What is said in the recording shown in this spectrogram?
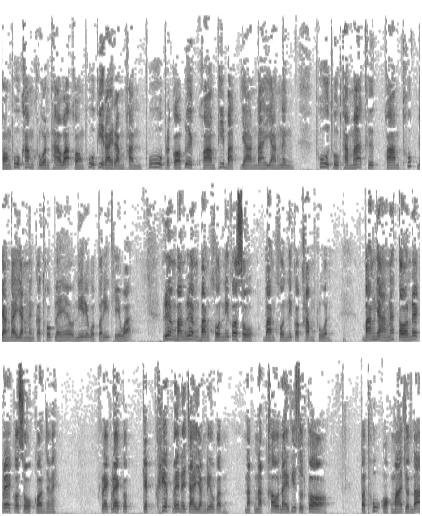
ของผู้ข้ามครวน ภาวะของผู้พิไรรำพัน ผู้ประกอบด้วยความพิบัติอย่างใดอย่างหนึ่ง ผู้ถูกธรรมะคือความทุกข์อย่างใดอย่างหนึ่งกระทบแล้ว นี่เรียกว่าปริเทวะ เรื่องบางเรื่องบางคนนี่ก็โศก บางคนนี่ก็คร่ำครวญบางอย่างนะตอนแรก ๆ ก็โศกก่อนใช่ไหมแรก ๆ ก็เก็บเครียดไว้ในใจอย่างเดียวก่อนหนักๆเข้าในที่สุดก็ปะทุออกมาจนได้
